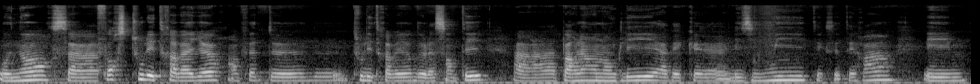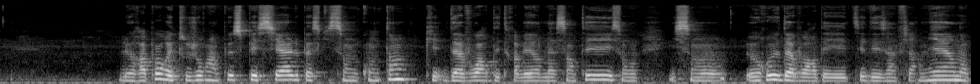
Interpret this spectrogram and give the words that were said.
au nord, ça force tous les travailleurs, en fait, de, tous les travailleurs de la santé à parler en anglais avec euh, les Inuits, etc. Et le rapport est toujours un peu spécial parce qu'ils sont contents d'avoir des travailleurs de la santé, ils sont, heureux d'avoir des, infirmières, donc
